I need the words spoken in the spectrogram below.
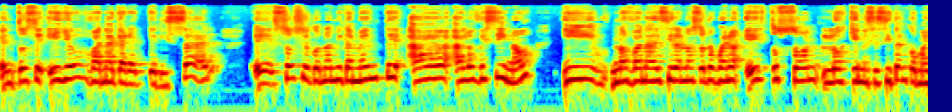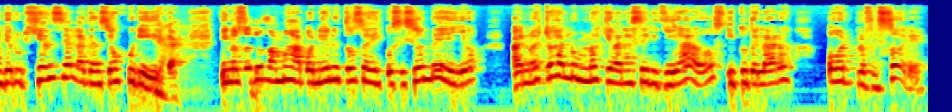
Entonces, ellos van a caracterizar eh, socioeconómicamente a, a los vecinos y nos van a decir a nosotros, bueno, estos son los que necesitan con mayor urgencia la atención jurídica. Y nosotros vamos a poner entonces a disposición de ellos a nuestros alumnos que van a ser guiados y tutelados por profesores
